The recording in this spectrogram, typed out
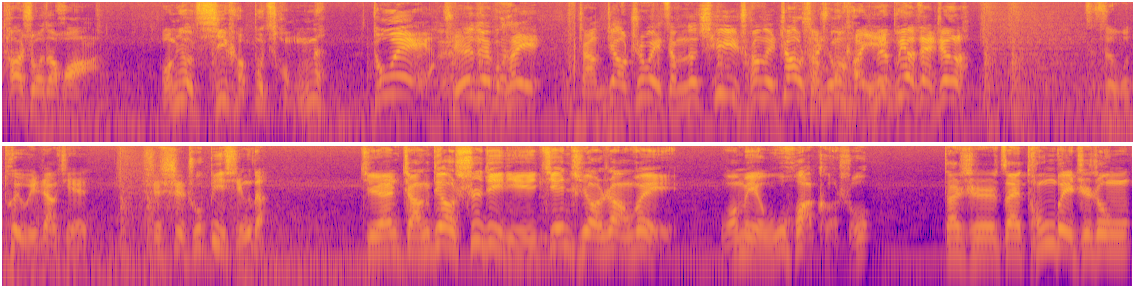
他说的话，我们又岂可不从呢？对呀，绝对不可以！掌教之位怎么能轻易传给赵师兄？你们不要再争了。此次我退位让贤，是事出必行的。既然掌教师弟你坚持要让位，我们也无话可说。但是在同辈之中，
